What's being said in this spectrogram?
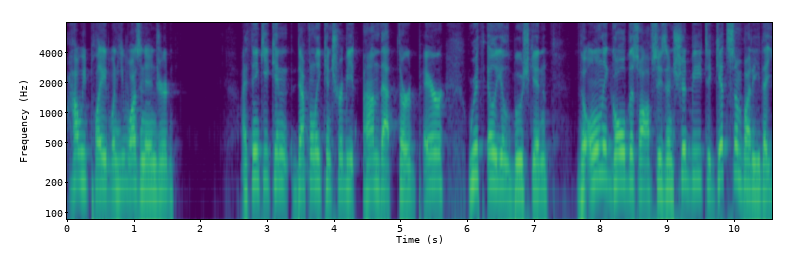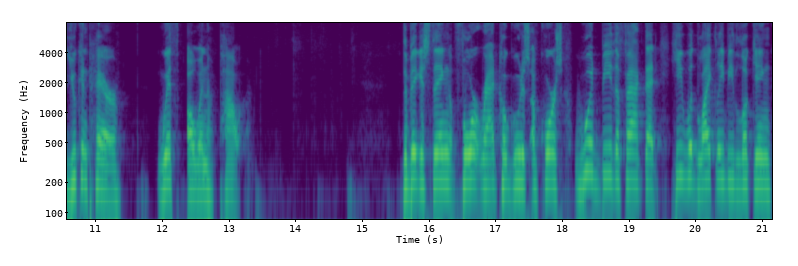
how he played when he wasn't injured. I think he can definitely contribute on that third pair with Ilya Lyubushkin. The only goal this offseason should be to get somebody that you can pair with Owen Power. The biggest thing for Radko Gudas, of course, would be the fact that he would likely be looking,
